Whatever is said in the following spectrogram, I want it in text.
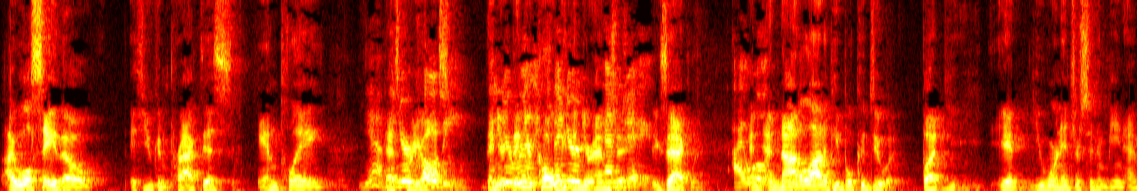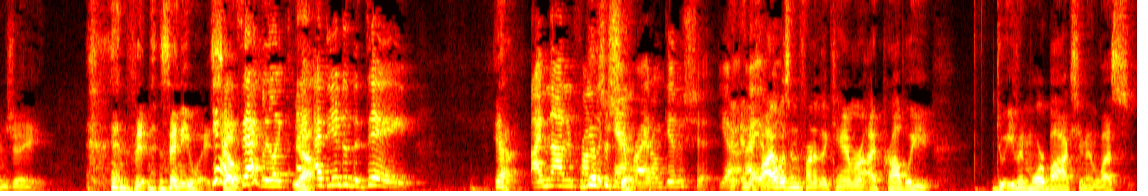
I will say though, if you can practice and play, Yeah, that's you're pretty Kobe. awesome. Then Then, you're, you're then really- you're Kobe. then Then you're you're, MJ. MJ. Exactly. I And- will- and, not a lot of people could do it, but you, you weren't interested in being MJ in fitness anyway. Yeah, so, exactly. Like yeah. at, the end of the day, Yeah. I'm not in front of the camera. shit? I don't give a shit. Yeah, And if I was in front of the camera, I'd probably do even more boxing and less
